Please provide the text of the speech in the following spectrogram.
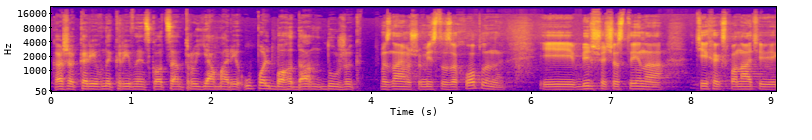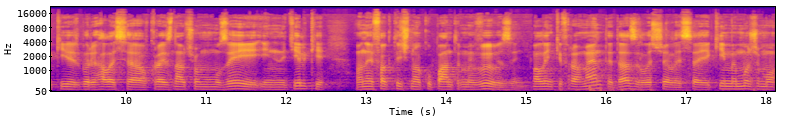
каже керівник Рівненського центру Я Маріуполь Богдан Дужик. Ми знаємо, що місто захоплене, і більша частина тих експонатів, які зберігалися в краєзнавчому музеї, і не тільки, вони фактично окупантами вивезені. Маленькі фрагменти да, залишилися, які ми можемо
